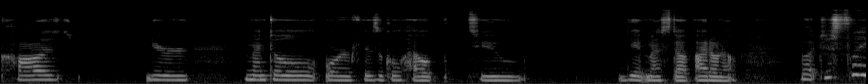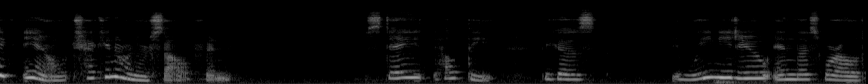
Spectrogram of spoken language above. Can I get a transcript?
cause your mental or physical health to get messed up. I don't know. But just like, you know, check in on yourself and stay healthy because we need you in this world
